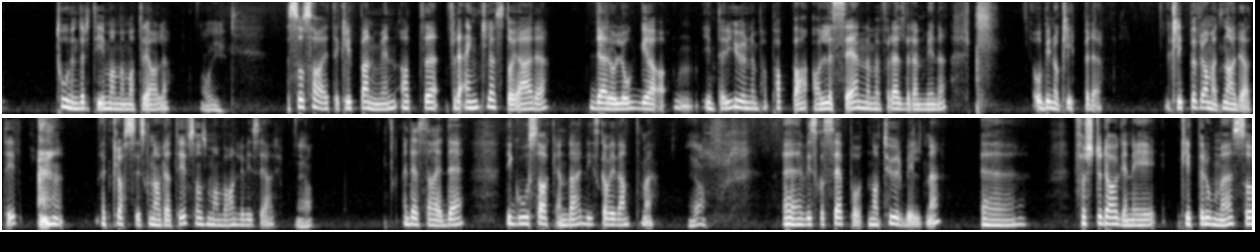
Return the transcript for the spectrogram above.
200 timer med materiale, Oi. så sa jeg til klipperen min at eh, for det enkleste å gjøre, det er å logge mm, intervjuene med pappa, alle scenene med foreldrene mine, og begynne å klippe det. Klippe fram et narrativ. Et klassisk narrativ, sånn som man vanligvis gjør. Ja. Men det sa jeg, det. De godsakene der, de skal vi vente med. ja. Eh, vi skal se på naturbildene. Eh, første dagen i klipperommet så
